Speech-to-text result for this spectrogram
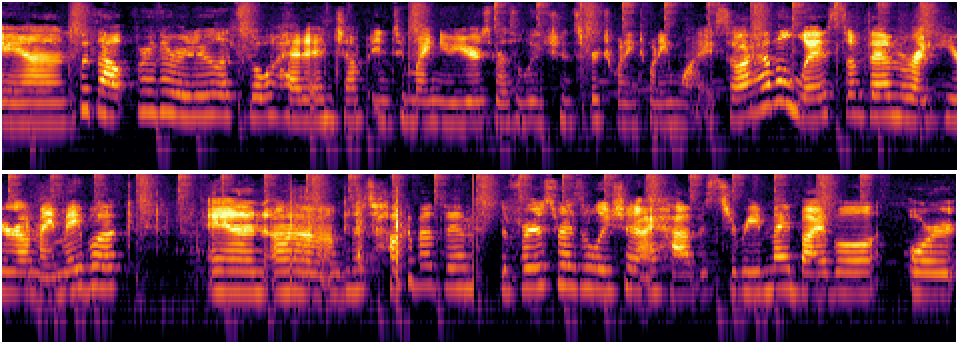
And without further ado, let's go ahead and jump into my New Year's resolutions for 2021. So I have a list of them right here on my MacBook and um, I'm gonna talk about them. The first resolution I have is to read my Bible or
